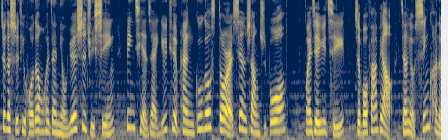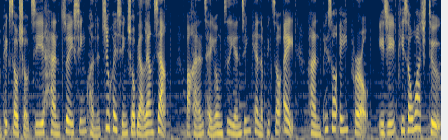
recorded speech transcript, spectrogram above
这个实体活动会在纽约市举行，并且在 YouTube 和 Google Store 线上直播。外界预期，这波发表将有新款的 Pixel 手机和最新款的智慧型手表亮相，包含采用自研晶片的 Pixel 8和 Pixel 8 Pro，以及 Pixel Watch 2。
